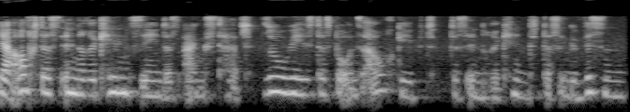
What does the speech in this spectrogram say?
ja auch das innere Kind sehen, das Angst hat, so wie es das bei uns auch gibt, das innere Kind, das in gewissen,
